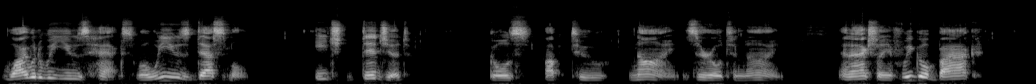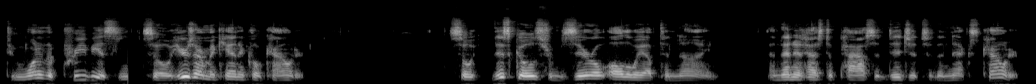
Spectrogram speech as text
why would we use hex? Well, we use decimal. Each digit goes up to 9, 0 to 9. And actually, if we go back to one of the previous, so here's our mechanical counter. So this goes from 0 all the way up to 9, and then it has to pass a digit to the next counter.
